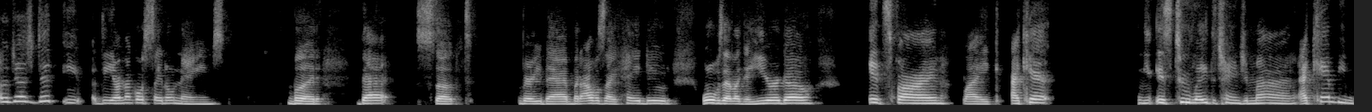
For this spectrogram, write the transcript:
a judge did eat I'm not gonna say no names, but that sucked very bad. But I was like, hey, dude, what was that like a year ago? It's fine. Like I can't. It's too late to change your mind. I can't be.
